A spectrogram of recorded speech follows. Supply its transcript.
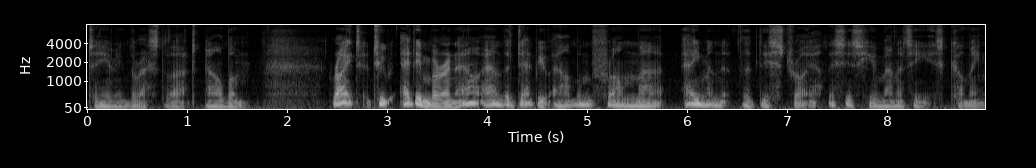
to hearing the rest of that album. Right to Edinburgh now, and the debut album from uh, Amon the Destroyer. This is Humanity is Coming.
